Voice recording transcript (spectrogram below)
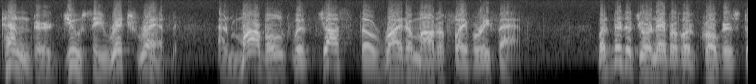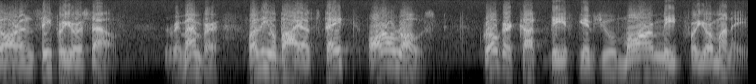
tender, juicy, rich red, and marbled with just the right amount of flavory fat. But visit your neighborhood Kroger store and see for yourself. And remember, whether you buy a steak or a roast, Kroger cut beef gives you more meat for your money.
